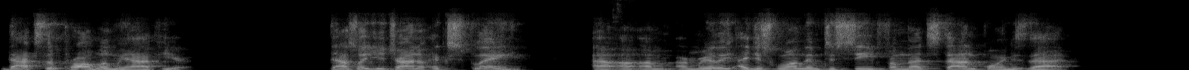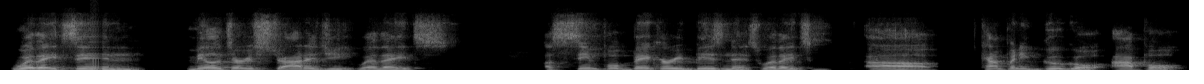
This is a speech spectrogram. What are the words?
That's the problem we have here. That's what you're trying to explain. I, am I'm, I'm really, I just want them to see from that standpoint is that whether it's in military strategy, whether it's a simple bakery business, whether it's uh, company Google, Apple,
